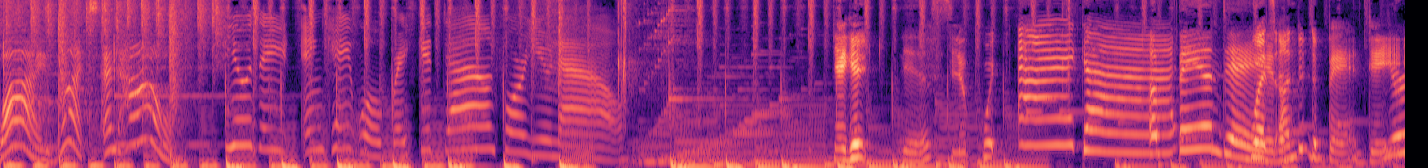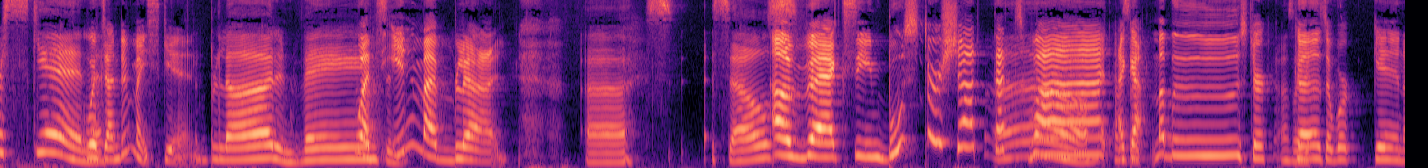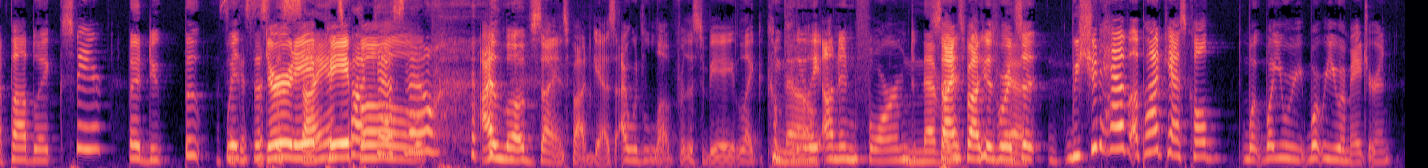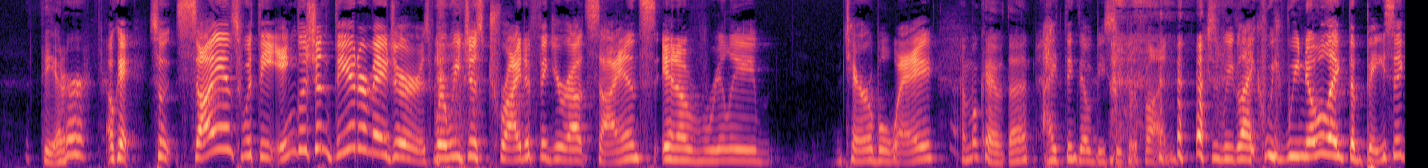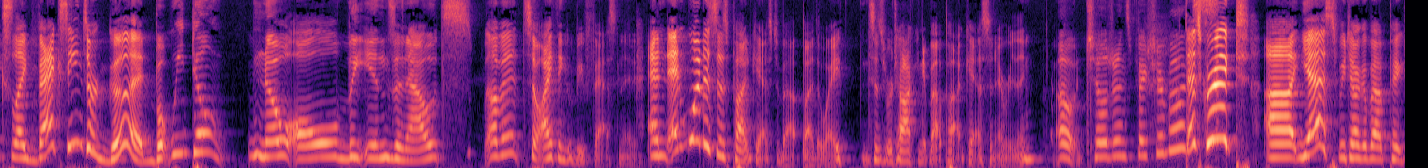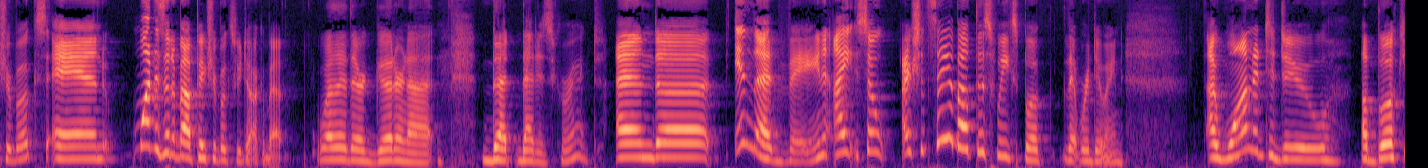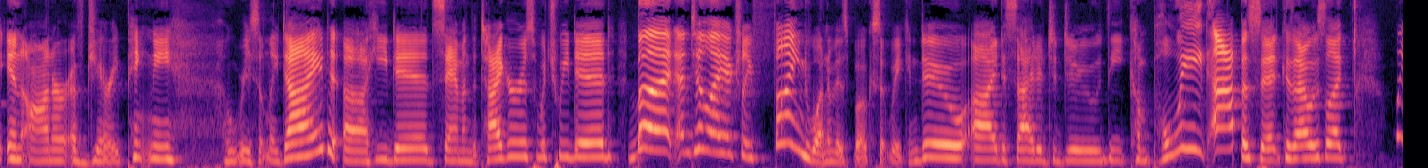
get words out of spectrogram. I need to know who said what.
Speaker 1: Why, what, and how?
Speaker 2: Fuse 8 and Kate will break it down for you now.
Speaker 3: Hey, hey,
Speaker 1: Yes.
Speaker 3: look what I got.
Speaker 4: A band aid.
Speaker 3: What's under the band-aid?
Speaker 4: Your skin.
Speaker 3: What's under my skin?
Speaker 4: blood and veins?
Speaker 3: What's
Speaker 4: and,
Speaker 3: in my blood?
Speaker 4: uh s- cells?
Speaker 3: A vaccine booster shot. That's
Speaker 4: Oh.
Speaker 3: what.
Speaker 4: I
Speaker 3: I
Speaker 4: was
Speaker 3: got my booster
Speaker 4: I like-
Speaker 3: because I work in a public sphere. Boop
Speaker 4: like,
Speaker 3: with
Speaker 4: this
Speaker 3: dirty people.
Speaker 4: podcast now?
Speaker 3: I love science podcasts. I would love for this to be a like completely
Speaker 4: No. Never-
Speaker 3: uninformed science podcast where it's a. We should have a podcast called what? What you were? What were you a major in?
Speaker 4: Theater?
Speaker 3: Okay, so science with the English and theater majors, where we just try to figure out science in a really terrible way.
Speaker 4: I'm okay with that.
Speaker 3: I think that would be super fun because we like we we know like the basics. Like vaccines are good, but we don't know all the ins and outs of it. So I think it would be fascinating. And and what is this podcast about, by the way? Since we're talking about podcasts and everything.
Speaker 4: Oh, children's picture books?
Speaker 3: That's correct. Uh, yes, we talk about picture books. And what is it about picture books we talk about?
Speaker 4: Whether they're good or not.
Speaker 3: That that is correct. And uh, in that vein, I so I should say about this week's book that we're doing. I wanted to do a book in honor of Jerry Pinkney, who recently died. Uh, he did Sam and the Tigers, which we did. But until I actually find one of his books that we can do, I decided to do the complete opposite because I was like,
